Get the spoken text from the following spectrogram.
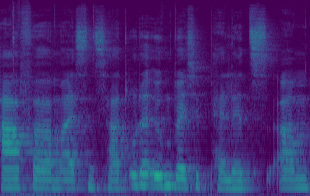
Hafer meistens hat oder irgendwelche Pellets. Ähm,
